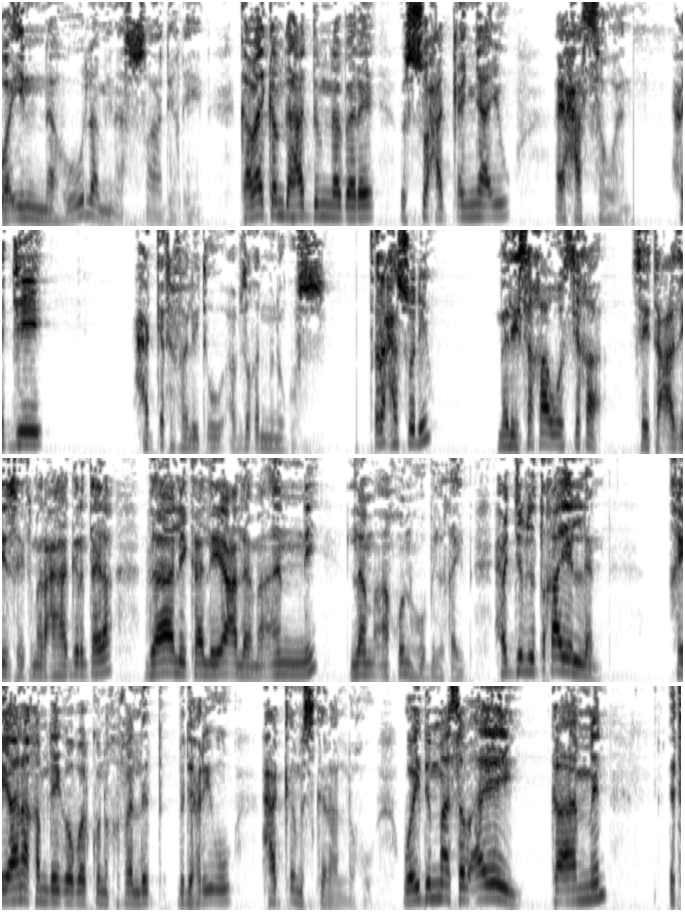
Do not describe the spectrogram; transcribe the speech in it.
ወኢነሁ ለሚና ኣሳድቂን ካባይ ከም ዝሃድም ነበረ እሱ ሓቀኛ እዩ ኣይሓሰወን ሕጂ ሓቂ ተፈሊጡ ኣብዚ ቅድሚ ንጉስ ጥራሕ እሱ ድዩ መሊሰኻ ወሲኻ ሰይቲ ዓዚዝ ሰይቲ መራሒ ሃገር እንታይ ኢላ ሊከ ልያዕለመ ኣኒ ለም ኣኹንሁ ብልቀይብ ሕጂ ብዝጥቃ የለን ኽያና ከም ደይገበርኩ ንኽፈልጥ ብድሕሪኡ ሓቂ ምስክር ኣለኹ ወይ ድማ ሰብኣየይ ክኣምን እቲ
